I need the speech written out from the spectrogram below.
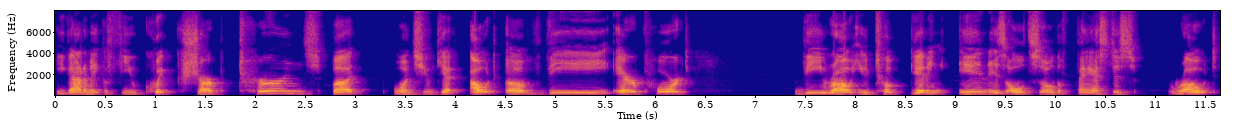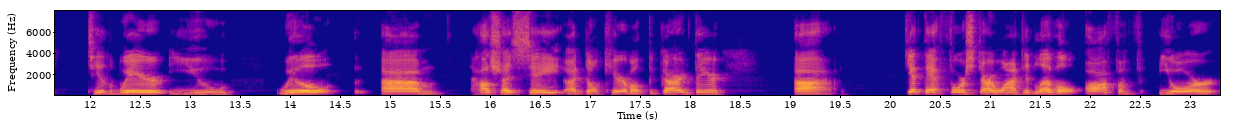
you got to make a few quick, sharp turns, but once you get out of the airport, the route you took getting in is also the fastest route to where you will, um, how should I say, I don't care about the guard there, uh, get that four star wanted level off of your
